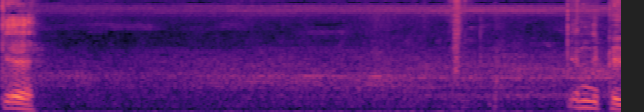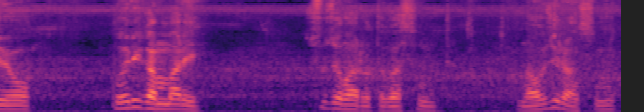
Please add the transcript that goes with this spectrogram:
깨 깻잎에 요. 버리가 한 마리 수정하러 들어갔습니다. 나오질 않습니다.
